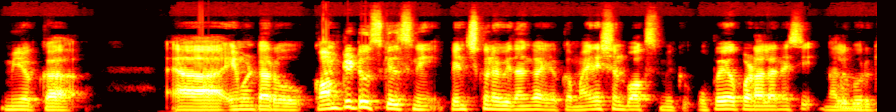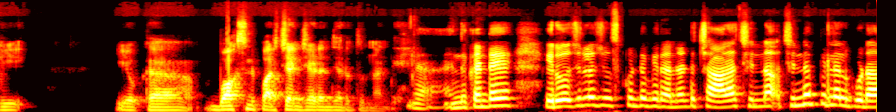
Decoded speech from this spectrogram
మీ యొక్క ఏమంటారు కాంపిటేటివ్ స్కిల్స్ని పెంచుకునే విధంగా ఈ యొక్క మైనేషన్ బాక్స్ మీకు ఉపయోగపడాలనేసి నలుగురికి ఈ యొక్క బాక్స్ని పరిచయం చేయడం జరుగుతుందండి. ఎందుకంటే ఈ రోజుల్లో చూసుకుంటే మీరు అన్నట్టు చాలా చిన్న చిన్న పిల్లలు కూడా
